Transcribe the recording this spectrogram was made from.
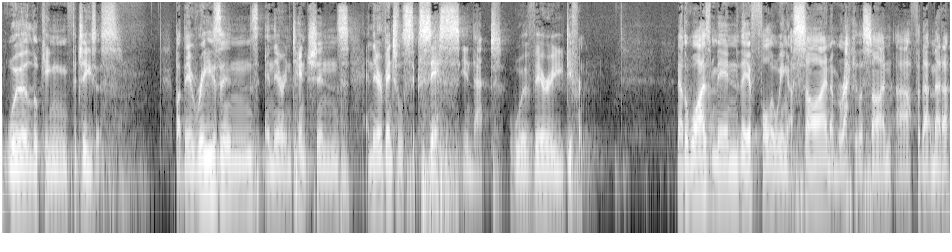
were looking for Jesus. But their reasons and their intentions and their eventual success in that were very different. Now, the wise men, they're following a sign, a miraculous sign uh, for that matter,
